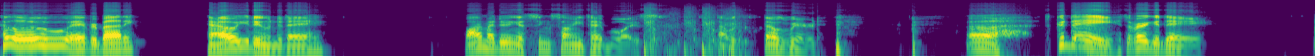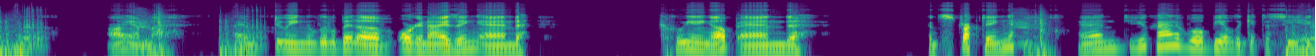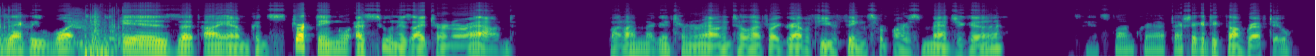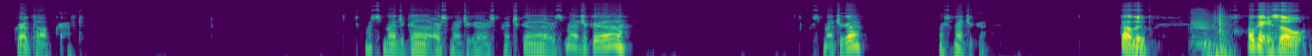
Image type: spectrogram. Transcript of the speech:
Hello, everybody. How are you doing today? Why am I doing a sing-songy type voice? That was that was weird. uh, it's a good day. It's a very good day. I am I am doing a little bit of organizing and cleaning up and constructing and you kind of will be able to get to see exactly what is that I am constructing as soon as I turn around. But I'm not going to turn around until after I grab a few things from Ars Magica. It's Thaumcraft. Actually, I can take Thaumcraft too. Grab Thaumcraft. Ars Magica, Ars Magica, Ars Magica, Ars Magica. Ars Magica? Ars Magica. That'll do. Okay, so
